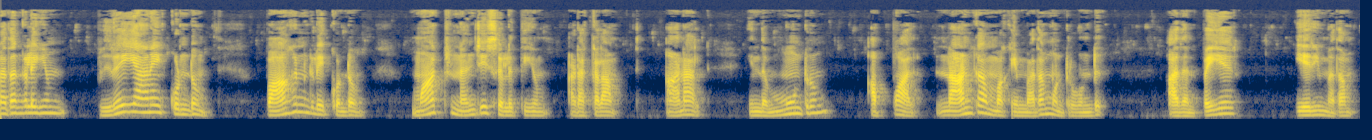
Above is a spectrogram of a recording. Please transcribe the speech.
மதங்களையும் பிற யானை கொண்டும் பாகன்களை கொண்டும் மாற்று நஞ்சை செலுத்தியும் அடக்கலாம். ஆனால் இந்த மூன்றும் அப்பால் நான்காம் வகை மதம் ஒன்று உண்டு. அதன் பெயர் எரிமதம்.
